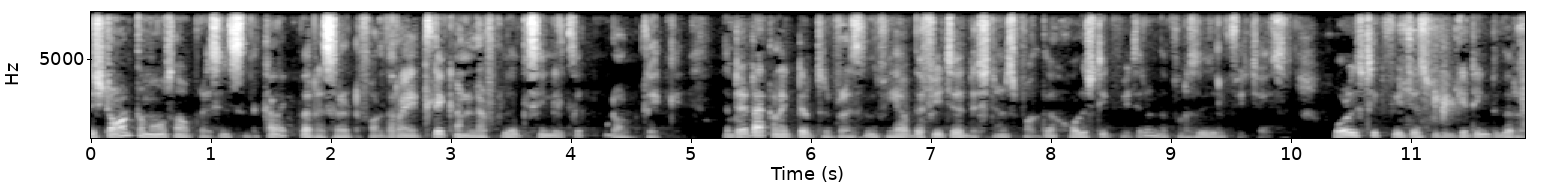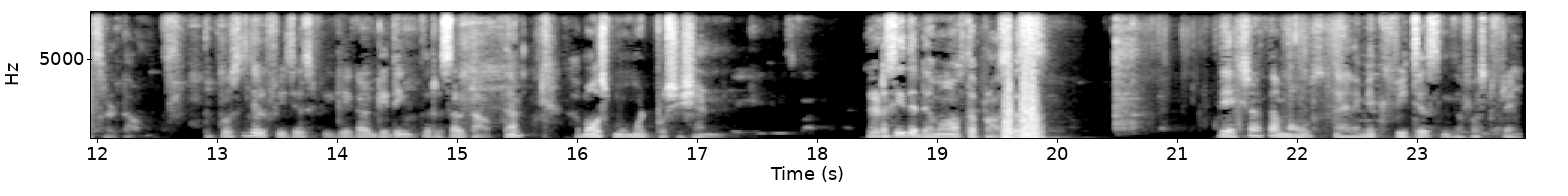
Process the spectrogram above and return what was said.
We start the mouse operations to collect the result for the right click and left click, single click, double click. The data collected represents we have the feature distance for the holistic feature and the procedural features. Holistic features we are getting to the result of. The procedural features we are getting the result of the mouse movement position. Let us see the demo of the process. We of the mouse dynamic features in the first frame.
